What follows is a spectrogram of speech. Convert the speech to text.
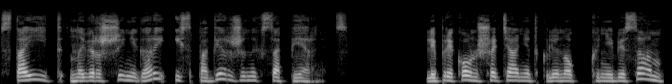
стоит на вершине горы из поверженных соперниц. Лепреконша тянет клинок к небесам,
